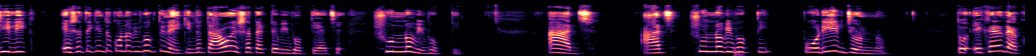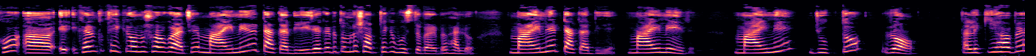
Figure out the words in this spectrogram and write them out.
ঝিলিক, এর সাথে কিন্তু কোনো বিভক্তি নেই, কিন্তু তাও এর সাথে একটা বিভক্তি আছে, শূন্য বিভক্তি। আজ আজ শূন্য বিভক্তি, পরীর জন্য। তো এখানে দেখো এখানে তো থেকে অনুসর্গ আছে, মাইনের টাকা দিয়ে, এই জায়গাটা তোমরা সব থেকে বুঝতে পারবে ভালো। মাইনের টাকা দিয়ে, মাইনের, মাইনে যুক্ত র। তাহলে কি হবে?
